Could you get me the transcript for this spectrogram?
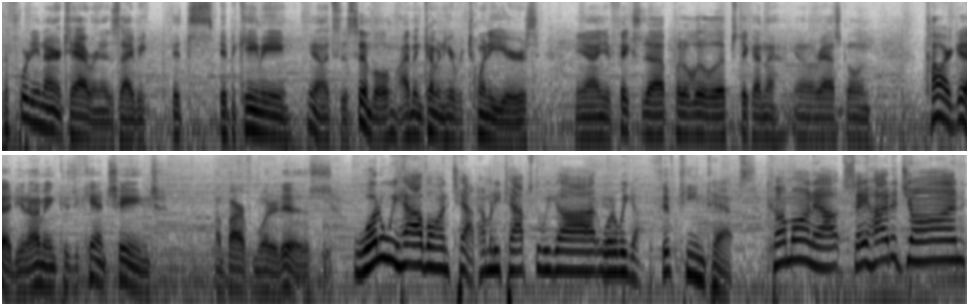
The 49er Tavern is I be, it's it became a you know it's a symbol. I've been coming here for 20 years. You know, you fix it up, put a little lipstick on the you know the rascal, and call her good. You know, I mean, because you can't change a bar from what it is. What do we have on tap? How many taps do we got? What do we got? 15 taps. Come on out, say hi to John,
